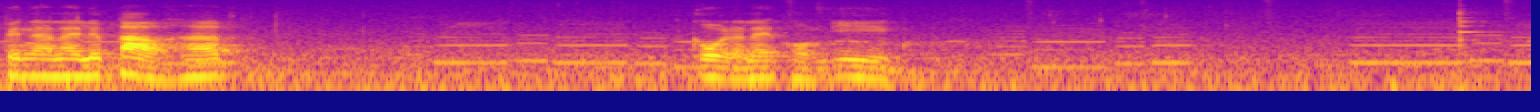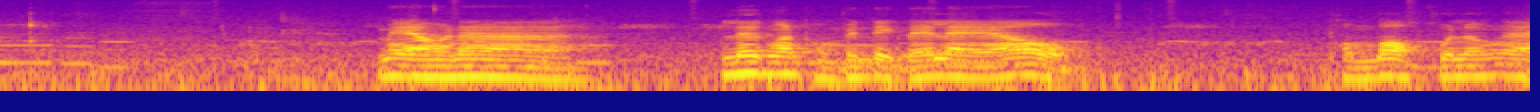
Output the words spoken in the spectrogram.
เป็นอะไรหรือเปล่าครับ โกรธอะไรผมอีก ไม่เอานาเลิกงอนผมเป็นเด็กได้แล้ว ผมบอกคุณแล้วไง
